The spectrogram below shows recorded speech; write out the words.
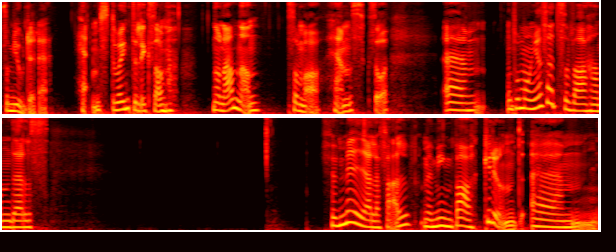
som gjorde det hemskt. Det var inte liksom någon annan som var hemsk. Så. Ehm, och på många sätt så var Handels för mig i alla fall, med min bakgrund, ehm,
